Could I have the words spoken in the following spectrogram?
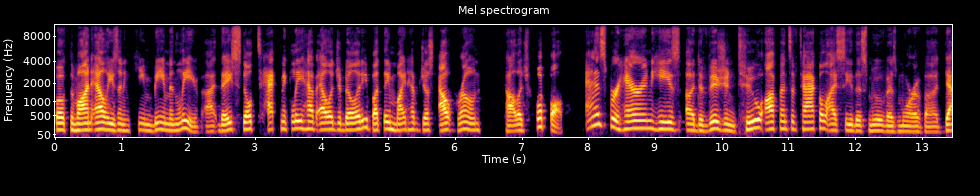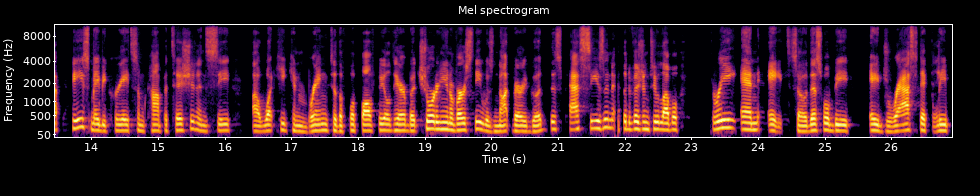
both Dvon Ellies and Hakeem Beamon leave. Uh, they still technically have eligibility, but they might have just outgrown college football. As for Herron, he's a Division two offensive tackle. I see this move as more of a depth piece, maybe create some competition and see uh, what he can bring to the football field here. But Shorter University was not very good this past season at the Division two level, three and eight. So this will be a drastic leap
